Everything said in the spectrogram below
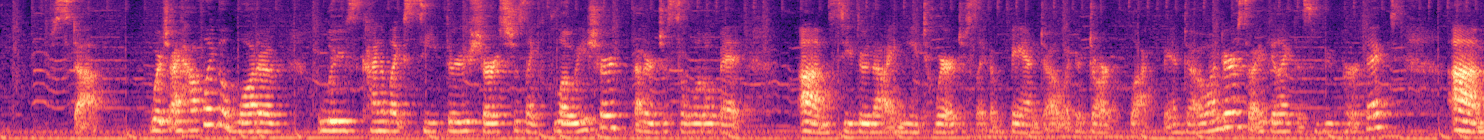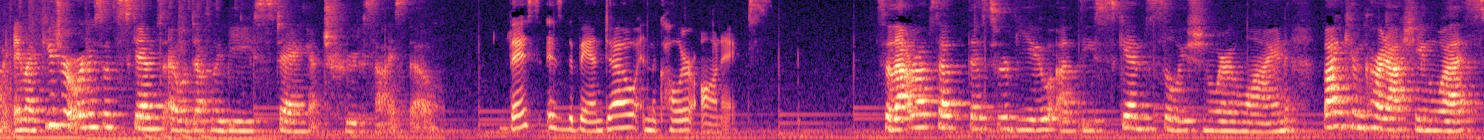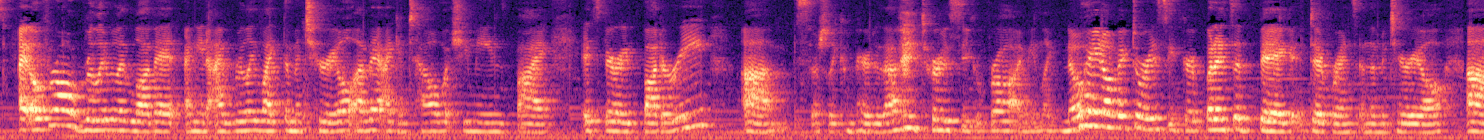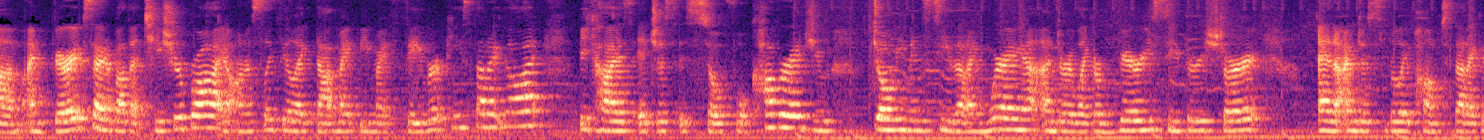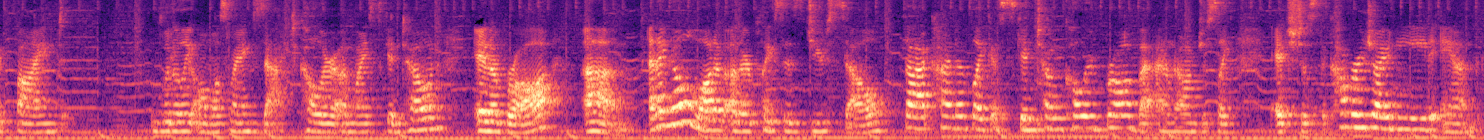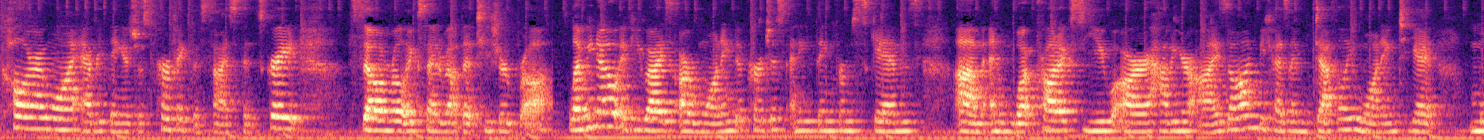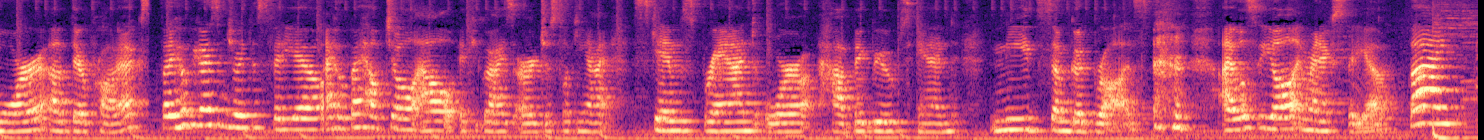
stuff which I have like a lot of loose kind of like see-through shirts, just like flowy shirts that are just a little bit um, see-through that I need to wear just like a bandeau, like a dark black bandeau under. So I feel like this would be perfect. Um, in my future orders with Skims, I will definitely be staying true to size though. This is the bandeau in the color Onyx. So that wraps up this review of the Skims Solution Wear line by Kim Kardashian West. I overall really, really love it. I mean, I really like the material of it. I can tell what she means by it's very buttery, um, especially compared to that Victoria's Secret bra. I mean, like no hate on Victoria's Secret, but it's a big difference in the material. Um, I'm very excited about that t-shirt bra. I honestly feel like that might be my favorite piece that I got because it just is so full coverage. You don't even see that I'm wearing it under like a very see-through shirt and I'm just really pumped that I could find literally almost my exact color of my skin tone in a bra. Um, and I know a lot of other places do sell that kind of like a skin tone colored bra, but I don't know, I'm just like, it's just the coverage I need and the color I want. Everything is just perfect. The size fits great. So I'm really excited about that t-shirt bra. Let me know if you guys are wanting to purchase anything from Skims um, and what products you are having your eyes on because I'm definitely wanting to get more of their products. But I hope you guys enjoyed this video. I hope I helped y'all out if you guys are just looking at Skims brand or have big boobs and need some good bras. I will see y'all in my next video. Bye!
